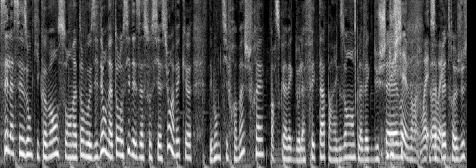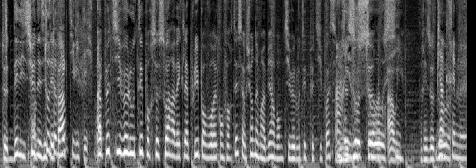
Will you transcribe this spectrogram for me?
C'est la saison qui commence. On attend vos idées. On attend aussi des associations avec euh, des bons petits fromages frais. Parce qu'avec de la feta, par exemple, avec du chèvre, Du chèvre, ouais, ça ouais, peut ouais. être juste délicieux. N'hésitez pas. Un petit velouté pour ce soir avec la pluie pour vous réconforter. Ça aussi, on aimerait bien un bon petit velouté de petits pois. C'est Un risotto incro- aussi. Ah oui. Risotto. Bien crémeux.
